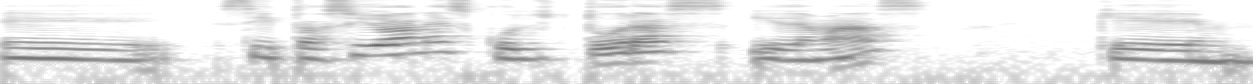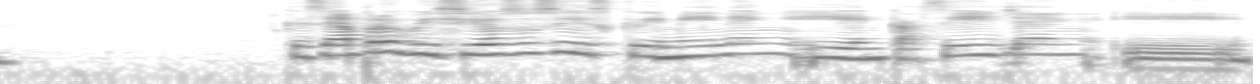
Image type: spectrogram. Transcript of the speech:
eh, situaciones, culturas y demás que, que sean prejuiciosos y discriminen y encasillen y,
